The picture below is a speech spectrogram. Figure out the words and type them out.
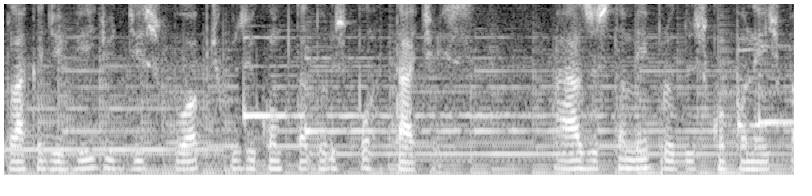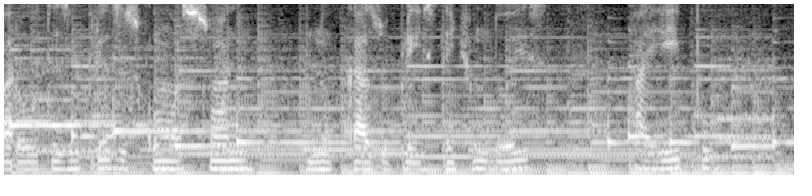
placa de vídeo, discos ópticos e computadores portáteis. A Asus também produz componentes para outras empresas como a Sony, no caso o PlayStation 2, a Apple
